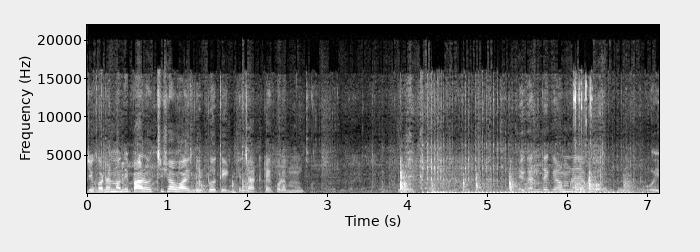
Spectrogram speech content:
যে কটা নদী পার হচ্ছে সব হয় দুটো, তিনটে, চারটে করে মুখ। এখান থেকে আমরা যাব ওই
